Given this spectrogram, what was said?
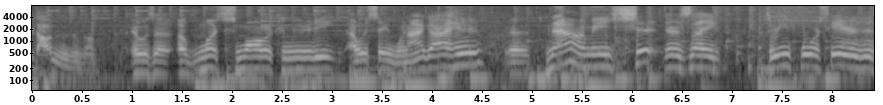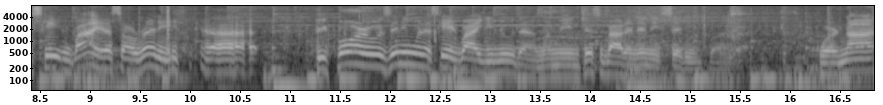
thousands of them. It was a, a much smaller community, I would say, when I got here. Uh, now, I mean, shit, there's like three, four skaters that skating by us already. Uh, before it was anyone that skated by, you knew them. I mean, just about in any city, but we're not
